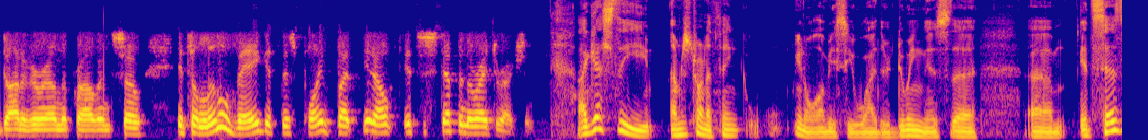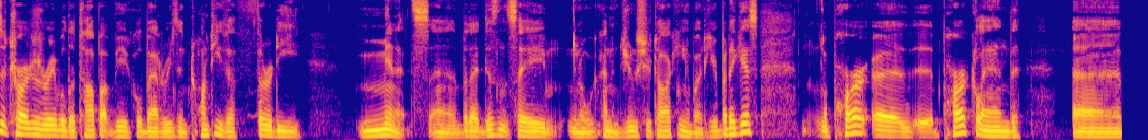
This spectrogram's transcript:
dotted around the province. So it's a little vague at this point, but you know it's a step in the right direction. I guess the I'm just trying to think, you know, obviously why they're doing this. The um, it says the chargers are able to top up vehicle batteries in 20 to 30 minutes, uh, but it doesn't say you know what kind of juice you're talking about here. But I guess Par- uh, Parkland uh,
